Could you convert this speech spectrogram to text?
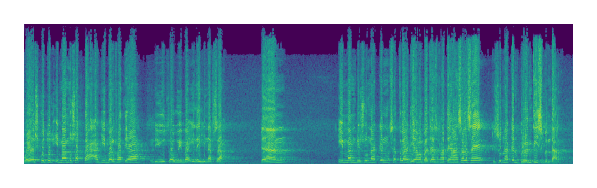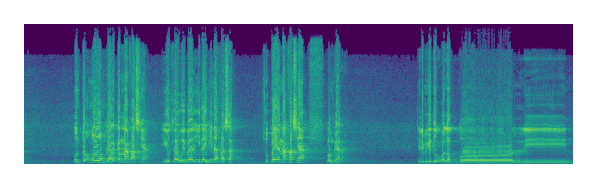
Wa yaskutul imam musaktah agibal fatihah liyuthawiba ilaihi nafsah. Dan imam disunahkan setelah dia membaca fatihah selesai disunahkan berhenti sebentar untuk ngelonggarkan nafasnya. Yuthawiba ilaihi nafasah supaya nafasnya longgar. Jadi begitu waladhdallin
